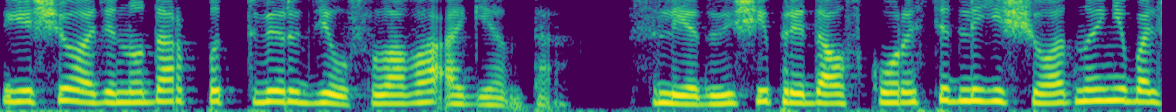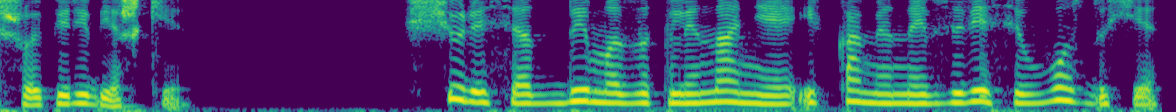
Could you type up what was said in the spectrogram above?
Еще один удар подтвердил слова агента. Следующий придал скорости для еще одной небольшой перебежки. Щурясь от дыма заклинания и каменной взвеси в воздухе,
